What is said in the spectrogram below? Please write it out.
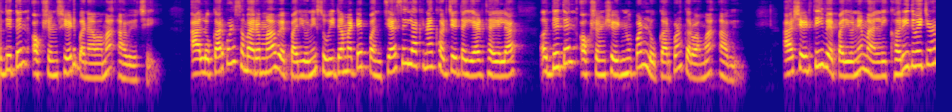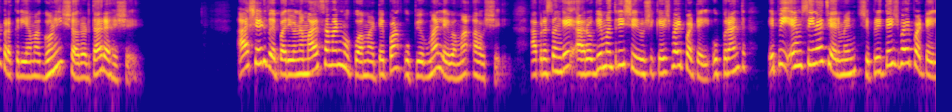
અદ્યતન ઓક્શન શેડ બનાવવામાં આવ્યો છે. આ લોકાર્પણ સમારંભમાં વેપારીઓની સુવિધા માટે પંચ્યાસી લાખના ખર્ચે તૈયાર થયેલા અદ્યતન ઓક્શન શેડનું પણ લોકાર્પણ કરવામાં આવ્યું. આ શેડથી વેપારીઓને માલની ખરીદ વેચાણ પ્રક્રિયામાં ઘણી સરળતા રહેશે. આ શેડ વેપારીઓના માલ સામાન મૂકવા માટે પણ ઉપયોગમાં લેવામાં આવશે. આ પ્રસંગે આરોગ્ય મંત્રી શ્રી ઋષિકેશભાઈ પટેલ ઉપરાંત એપીએમસીના chairman Shri Priteshbhai Patel,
